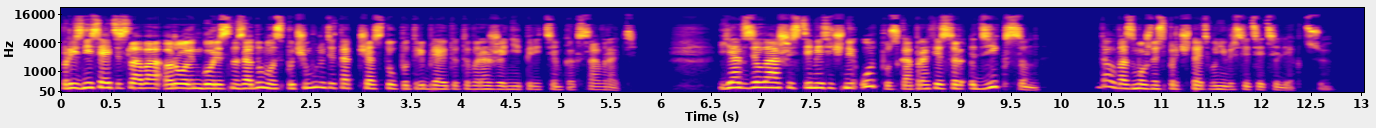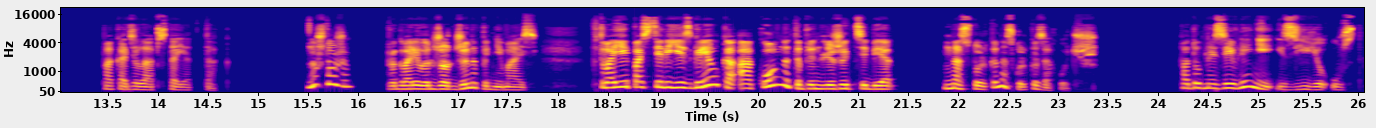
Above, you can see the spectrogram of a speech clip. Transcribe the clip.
Произнеся эти слова, Роин горестно задумалась, почему люди так часто употребляют это выражение перед тем, как соврать. Я взяла шестимесячный отпуск, а профессор Диксон дал возможность прочитать в университете лекцию. Пока дела обстоят так. «Ну что же», — проговорила Джорджина, поднимаясь, — «в твоей постели есть грелка, а комната принадлежит тебе настолько, насколько захочешь». Подобное заявление из ее уст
